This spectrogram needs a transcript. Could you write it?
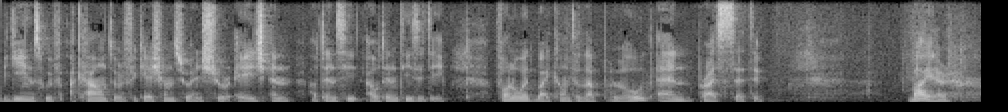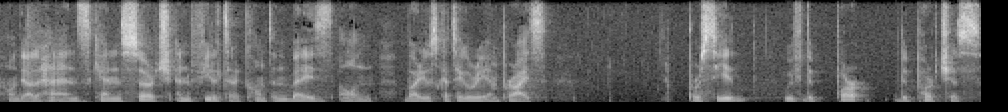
begins with account verification to ensure age and authenticity, followed by content upload and price setting. Buyer, on the other hand, can search and filter content based on various category and price. Proceed with the, the purchase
